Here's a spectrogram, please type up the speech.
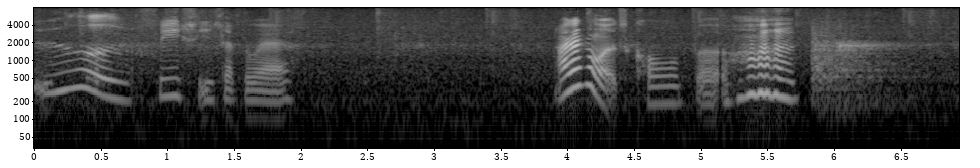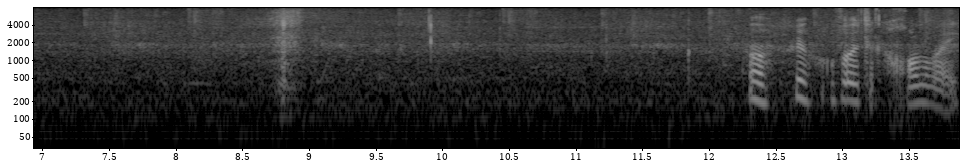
Ugh, feces everywhere. I don't know what it's called, but... oh, phew, I thought it was like a hallway.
